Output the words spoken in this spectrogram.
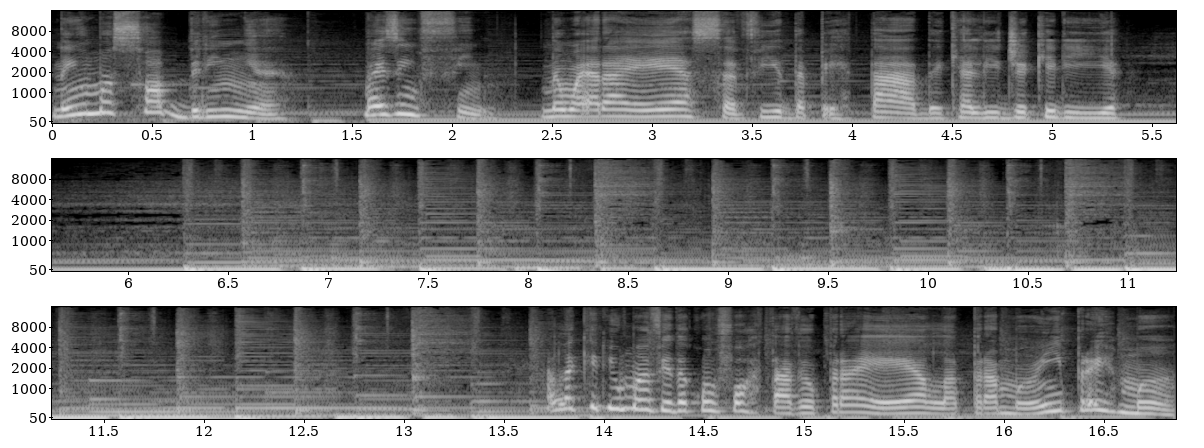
nenhuma sobrinha. Mas enfim, não era essa vida apertada que a Lídia queria. Uma vida confortável para ela, para a mãe e para a irmã.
